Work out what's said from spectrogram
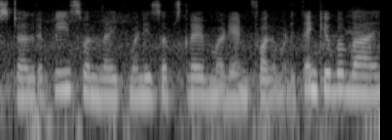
ಇಷ್ಟ ಆದರೆ ಪ್ಲೀಸ್ ಒಂದು ಲೈಕ್ ಮಾಡಿ ಸಬ್ಸ್ಕ್ರೈಬ್ ಮಾಡಿ ಆ್ಯಂಡ್ ಫಾಲೋ ಮಾಡಿ. Thank you bye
